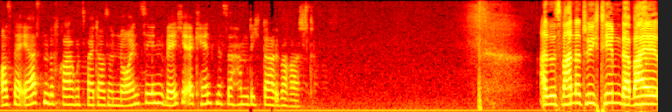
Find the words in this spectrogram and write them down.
Aus der ersten Befragung 2019, welche Erkenntnisse haben dich da überrascht? Also es waren natürlich Themen dabei,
